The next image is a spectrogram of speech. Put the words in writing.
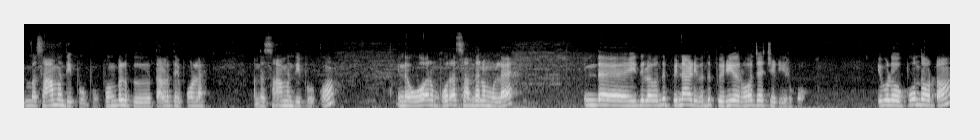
நம்ம சாமந்தி பூ பூ பொங்கலுக்கு தளத்தை போல் அந்த சாமந்தி பூக்கும். இந்த ஓரம் பூரா சந்தன முல்லை இந்த இதில் வந்து பின்னாடி வந்து பெரிய ரோஜா செடி இருக்கும். இவ்வளோ பூந்தோட்டம்.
